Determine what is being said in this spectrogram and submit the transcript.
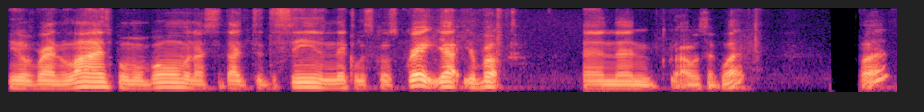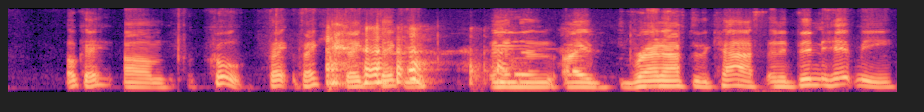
you know, ran the lines, boom, boom, boom, and I said I did the scene, and Nicholas goes, great, yeah, you're booked. And then I was like, what? What? Okay, um, cool. Thank, thank you, thank, you, thank you. and then I ran after the cast, and it didn't hit me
